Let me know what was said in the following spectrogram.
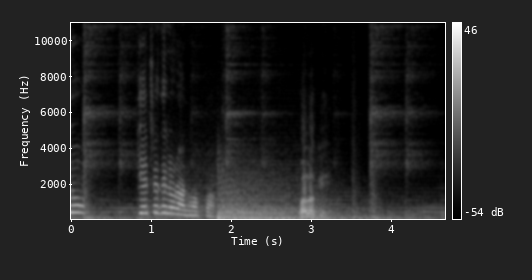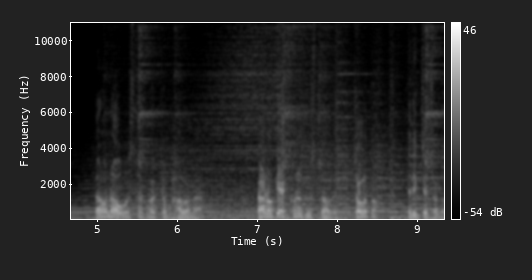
তো কেটে দিল রানু আপা। বলো কি? কারণ অবস্থা খুব একটা ভালো না। রানুকে এক্ষুনি খুঁজতে হবে। চলো তো এদিকটা চলো।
